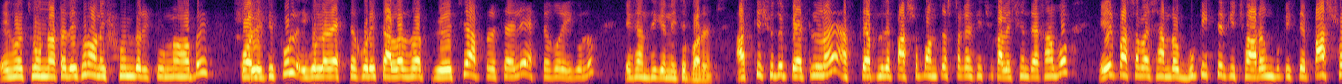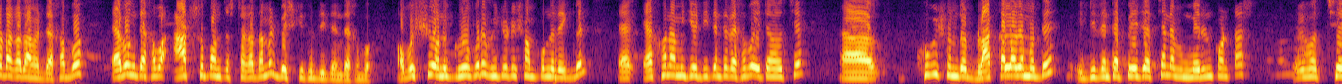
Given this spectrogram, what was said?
এই হচ্ছে অন্যটা দেখুন, অনেক সুন্দর একটু অন্য হবে কোয়ালিটিফুল এগুলোর একটা করে কালার রয়েছে, আপনারা চাইলে একটা করে এগুলো এখান থেকে নিতে পারেন। আজকে শুধু প্যাটেল নয়, আজকে আপনাদের পাঁচশো পঞ্চাশ টাকার কিছু কালেকশন দেখাবো। এর পাশাপাশি আমরা বুটিক্সের কিছু আরং বুটিক্সের পাঁচশো টাকা দামের দেখাবো এবং দেখাবো আটশো পঞ্চাশ টাকা দামের বেশ কিছু ডিজাইন দেখাবো। অবশ্যই অনুগ্রহ করে ভিডিওটি সম্পূর্ণ দেখবেন। এখন আমি যে ডিজাইনটা দেখাবো, এটা হচ্ছে খুবই সুন্দর ব্ল্যাক কালারের মধ্যে এই ডিজাইনটা পেয়ে যাচ্ছেন এবং মেরুন কন্ট্রাস্ট এই হচ্ছে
